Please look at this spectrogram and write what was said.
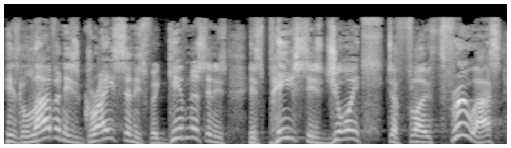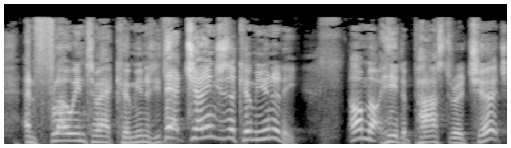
His love and His grace and His forgiveness and His, His peace, His joy to flow through us and flow into our community. That changes a community. I'm not here to pastor a church.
